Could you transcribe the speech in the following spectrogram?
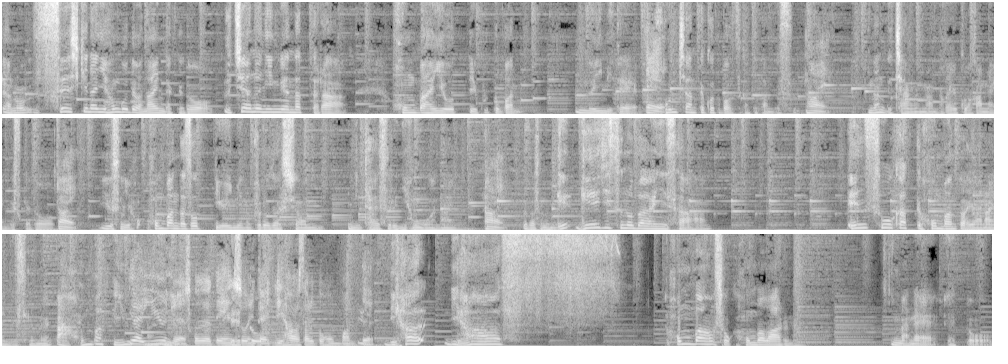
あの正式な日本語ではないんだけどうちわの人間だったら本番用っていう言葉の意味で、ええ。本ちゃんって言葉を使ってたんです。はい。なんでちゃんなんだかよくわかんないんですけどはい。要するに本番だぞっていう意味のプロダクションに対する日本語はない。はい。だからその芸芸術の場合にさ演奏家って本番とは言わないんですよね。あ本番って言ういや言うんじゃないいですか。だって演奏に対してリハーサルと本番って。リハリハース本番そうか本番はあるな。今ねえっと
